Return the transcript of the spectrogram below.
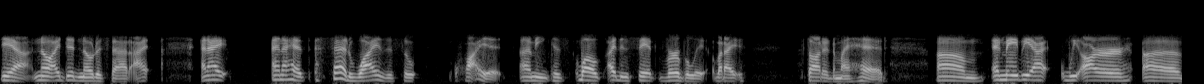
Yeah, no, I did notice that. I and I and I had said, "Why is it so quiet?" I mean, because well, I didn't say it verbally, but I thought it in my head. Um, and maybe I we are uh,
